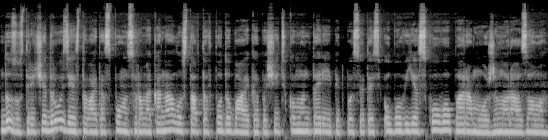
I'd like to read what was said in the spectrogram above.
До зустрічі, друзі. Ставайте спонсорами каналу, ставте вподобайки, пишіть коментарі, підписуйтесь обов'язково. Переможемо разом.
